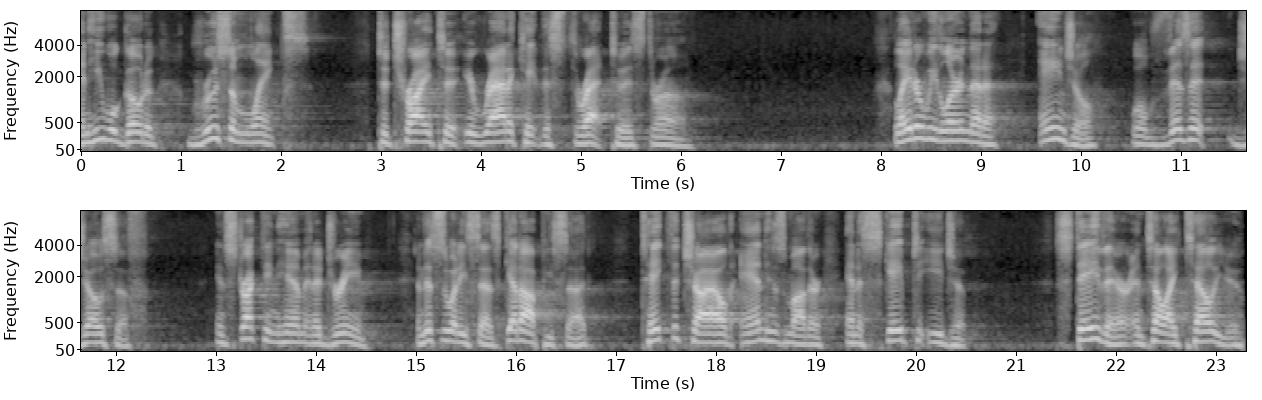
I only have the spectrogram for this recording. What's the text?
and he will go to gruesome lengths to try to eradicate this threat to his throne. Later, we learn that an angel will visit Joseph, instructing him in a dream. And this is what he says Get up, he said. Take the child and his mother and escape to Egypt. Stay there until I tell you,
